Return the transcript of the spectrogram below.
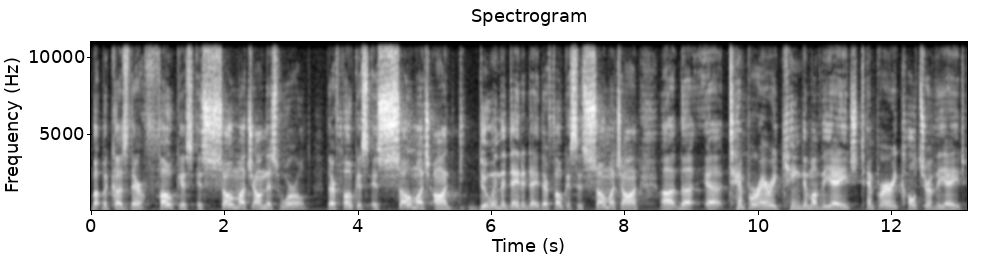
but because their focus is so much on this world, their focus is so much on doing the day to day. Their focus is so much on uh, the uh, temporary kingdom of the age, temporary culture of the age,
